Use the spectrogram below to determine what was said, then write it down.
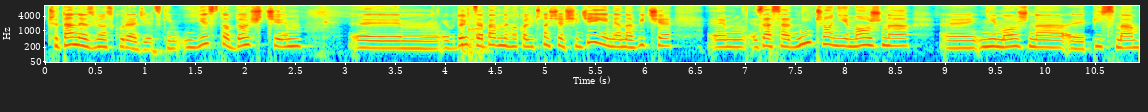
czytane w Związku Radzieckim. I jest to dość w dość zabawnych okolicznościach się dzieje, mianowicie zasadniczo nie można, e, nie można e, pisma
